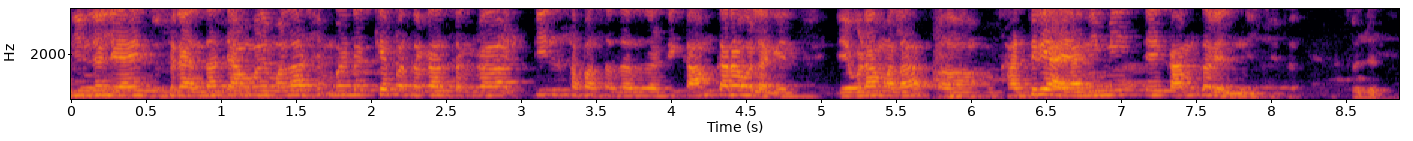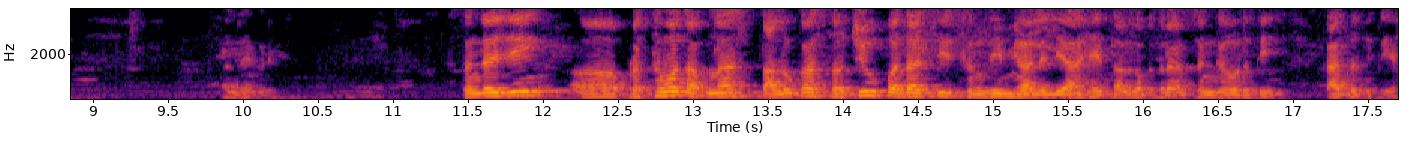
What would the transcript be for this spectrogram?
दिलेली आहे दुसऱ्यांदा. त्यामुळे मला शंभर टक्के पत्रकार संघातील सभासदांसाठी काम करावं लागेल एवढा मला खात्री आहे आणि मी ते काम करेल निश्चितच. संजय संजयकडे. संजयजी प्रथमच आपणास तालुका सचिव पदाची संधी मिळालेली आहे तालुका पत्रकार संघावरती. काय प्रतिक्रिया?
